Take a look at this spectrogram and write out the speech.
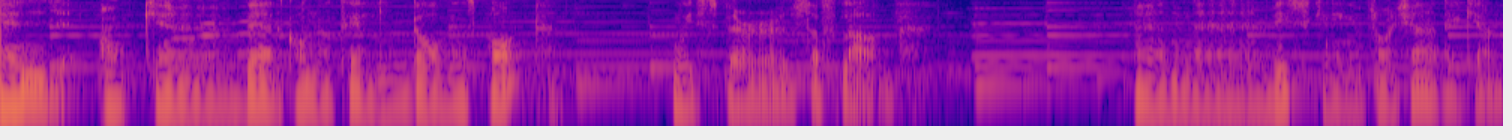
Hej och eh, välkomna till dagens podd Whispers of Love. En eh, viskning från kärleken.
